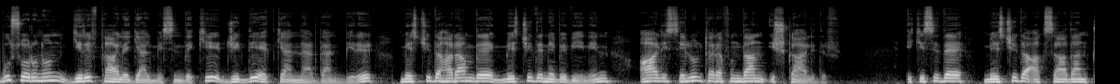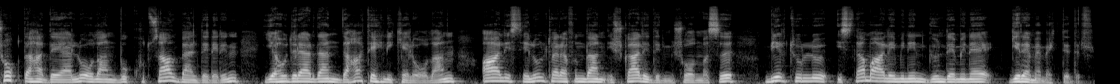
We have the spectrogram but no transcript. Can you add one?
Bu sorunun girift hale gelmesindeki ciddi etkenlerden biri, Mescid-i Haram ve Mescid-i Nebevi'nin Ali Selül tarafından işgalidir. İkisi de Mescid-i Aksa'dan çok daha değerli olan bu kutsal beldelerin Yahudilerden daha tehlikeli olan Ali Selul tarafından işgal edilmiş olması bir türlü İslam aleminin gündemine girememektedir.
